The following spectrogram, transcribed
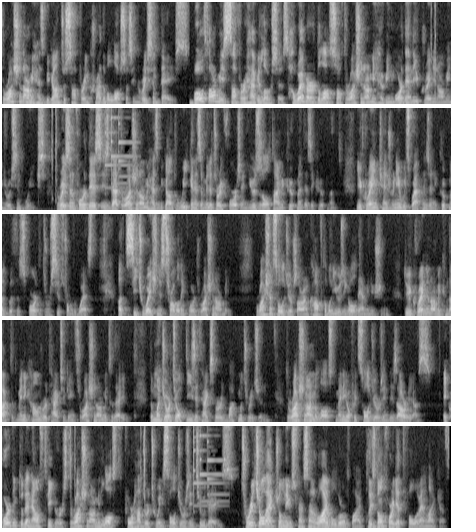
The Russian army has begun to suffer incredible losses in recent days. Both armies suffer heavy losses. However, the losses of the Russian army have been more than the Ukrainian army in recent weeks. The reason for this is that the Russian army has begun to weaken as a military force and uses all-time equipment as equipment. Ukraine can renew its weapons and equipment with the support it receives from the West, but the situation is troubling for the Russian army. Russian soldiers are uncomfortable using all the ammunition. The Ukrainian army conducted many counterattacks against the Russian army today. The majority of these attacks were in Bakhmut region. The Russian army lost many of its soldiers in these areas. According to the announced figures, the Russian army lost 420 soldiers in two days. To reach all actual news, fast and reliable worldwide, please don't forget to follow and like us.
